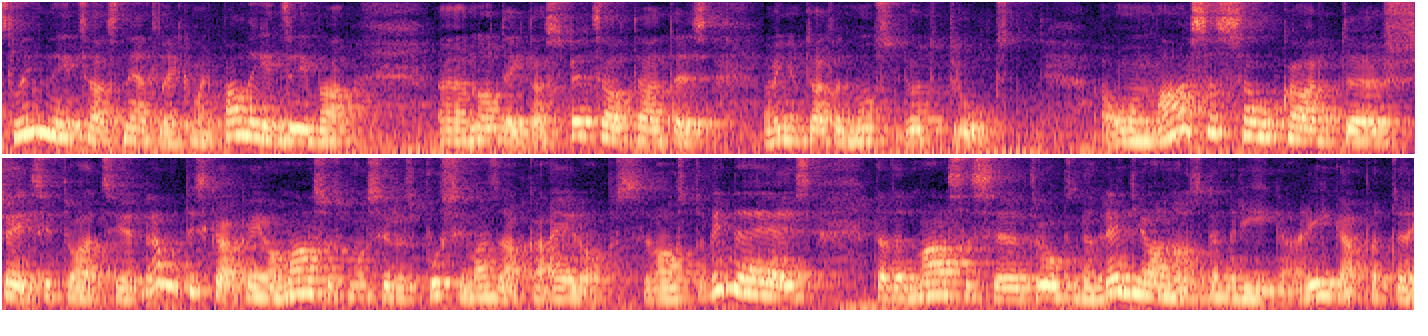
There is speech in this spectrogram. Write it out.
slimnīcās, neatliekamai palīdzībā, noteiktās specialitātēs, viņu tātad mums ļoti trūkst. Un māsas savukārt šeit situācija ir dramatiskāka, jo māsas mums ir uz pusi mazāk kā Eiropas valstu vidējais. Tātad māsas eh, trūks gan reģionos, gan Rīgā. Rīgā pat eh,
